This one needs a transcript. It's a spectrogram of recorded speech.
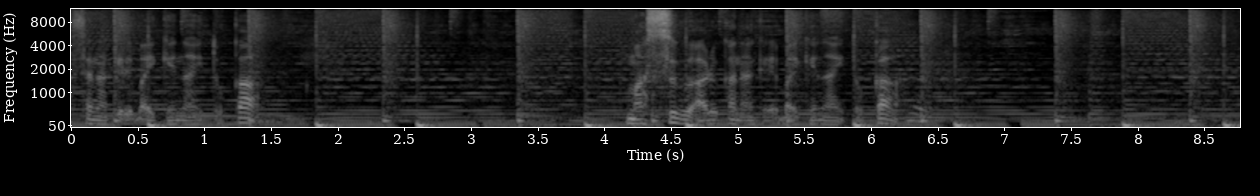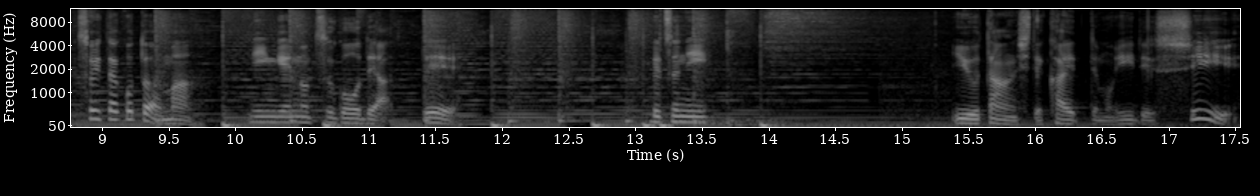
せなければいけないとかまっすぐ歩かなければいけないとか、そういったことはまあ人間の都合であって別に U ターンして帰ってもいいですし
